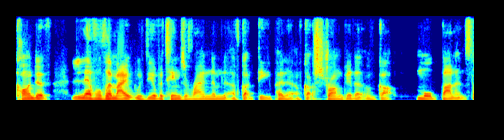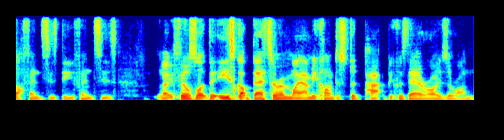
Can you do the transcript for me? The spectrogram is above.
kind of level them out with the other teams around them that have got deeper, that have got stronger, that have got more balanced offenses, defenses. Like it feels like the East got better and Miami kind of stood pat because their eyes are on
